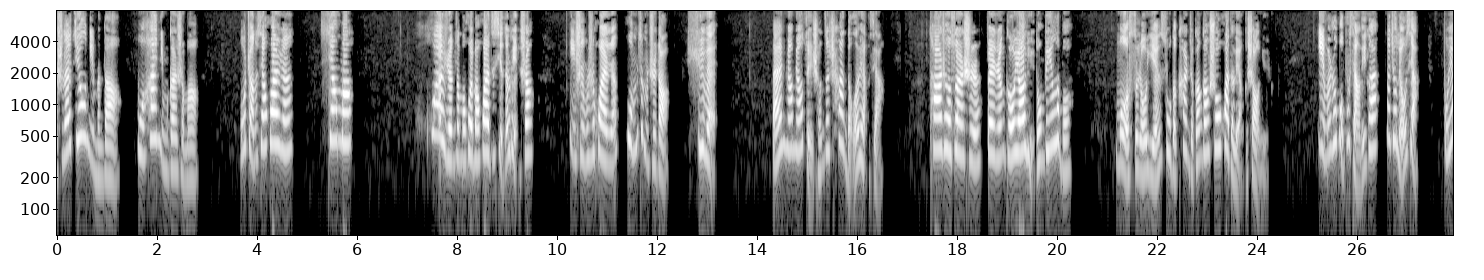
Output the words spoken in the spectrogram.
是来救你们的，我害你们干什么？我长得像坏人，像吗？坏人怎么会把坏字写在脸上？你是不是坏人？我们怎么知道？虚伪！白淼淼嘴唇子颤抖了两下。他这算是被人狗咬吕洞宾了不？莫思柔严肃地看着刚刚说话的两个少女：“你们如果不想离开，那就留下，不要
